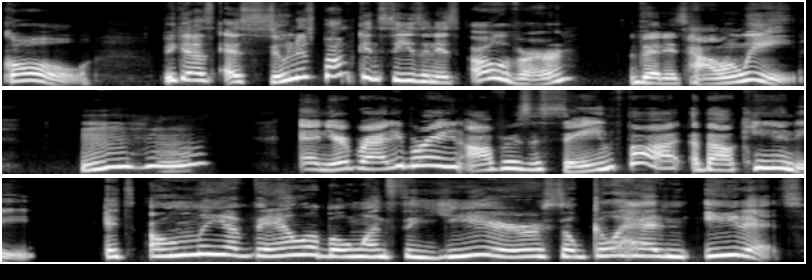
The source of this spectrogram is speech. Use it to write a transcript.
goal. Because as soon as pumpkin season is over, then it's Halloween. Mm-hmm. And your bratty brain offers the same thought about candy. It's only available once a year, so go ahead and eat it.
